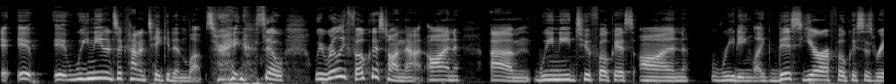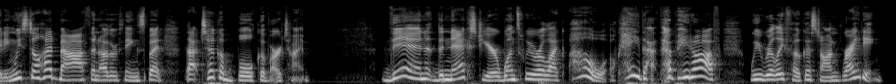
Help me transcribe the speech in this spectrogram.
it, it, we needed to kind of take it in lumps, right? So we really focused on that. On um, we need to focus on reading. Like this year, our focus is reading. We still had math and other things, but that took a bulk of our time. Then the next year, once we were like, oh, okay, that, that paid off, we really focused on writing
